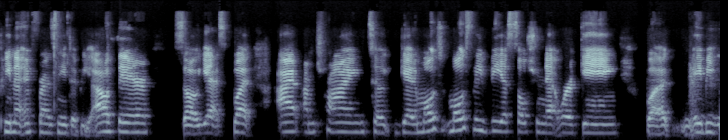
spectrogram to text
Peanut and friends need to be out there so yes, but I, I'm trying to get it most mostly via social networking, but maybe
